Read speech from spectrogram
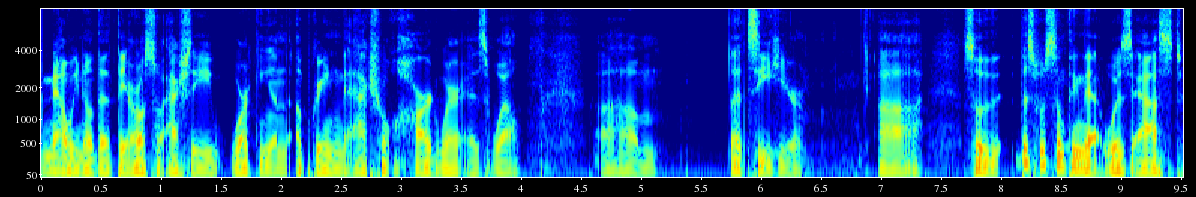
now we know that they are also actually working on upgrading the actual hardware as well. Um, let's see here. Uh, so th this was something that was asked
